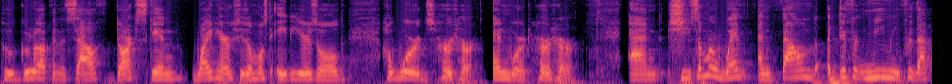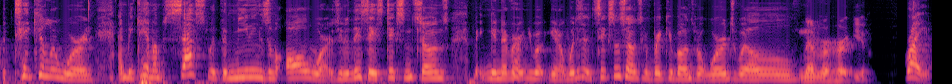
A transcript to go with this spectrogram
who grew up in the South, dark skin, white hair. She's almost 80 years old. Her words hurt her. N word hurt her and she somewhere went and found a different meaning for that particular word and became obsessed with the meanings of all words. You know, they say sticks and stones, you never hurt you, you know, what is it? Sticks and stones can break your bones, but words will never hurt you. Right.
